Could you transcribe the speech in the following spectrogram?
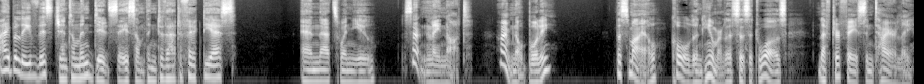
I believe this gentleman did say something to that effect, yes. And that's when you. Certainly not. I'm no bully. The smile, cold and humorless as it was, left her face entirely.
